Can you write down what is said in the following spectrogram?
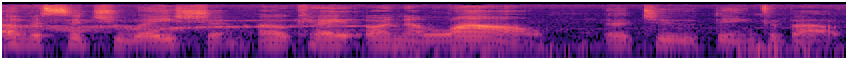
of a situation, okay, and allow uh, to think about.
